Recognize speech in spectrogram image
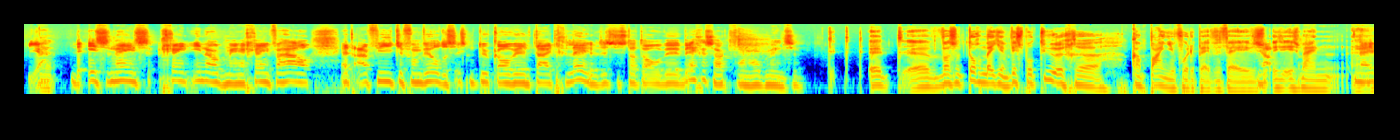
Ja, Ja. er is ineens geen inhoud meer, geen verhaal. Het A4'tje van Wilders is natuurlijk alweer een tijd geleden. Dus is dat alweer weggezakt voor een hoop mensen. Het eh, was een, toch een beetje een wispelturige campagne voor de PVV, is, Ja. is, is mijn, eh, Nee,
